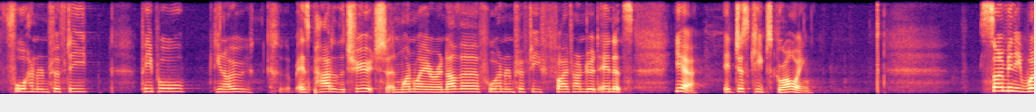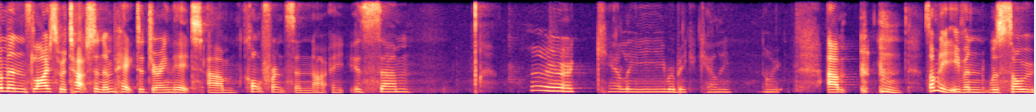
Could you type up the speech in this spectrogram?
450 people, you know, as part of the church in one way or another 450, 500, and it's, yeah, it just keeps growing. So many women's lives were touched and impacted during that um, conference, and uh, is um, uh, Kelly, Rebecca Kelly, no. Um, somebody even was so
